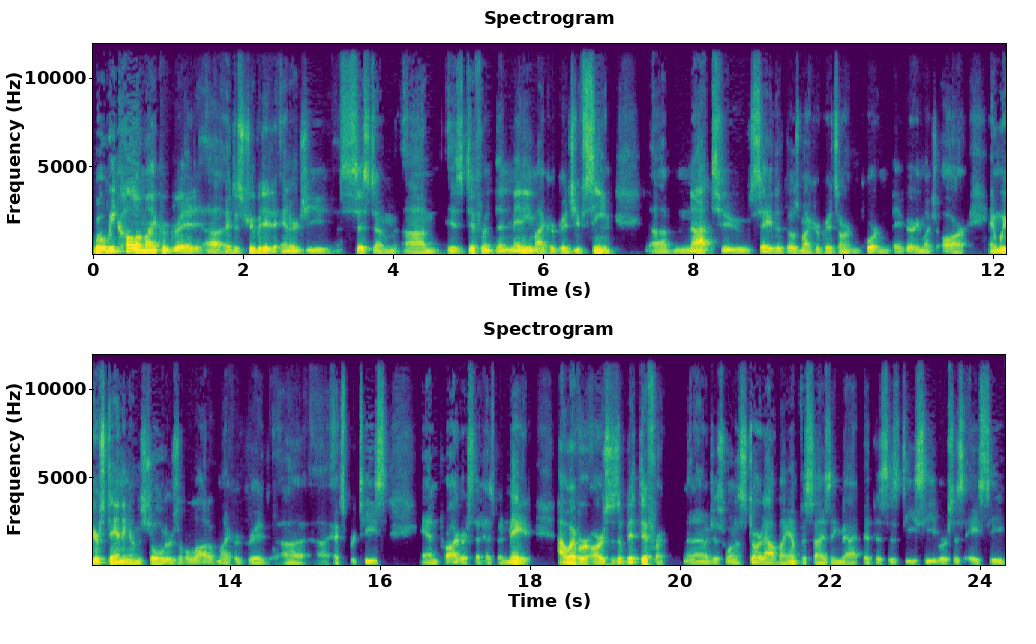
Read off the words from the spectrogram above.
What we call a microgrid, uh, a distributed energy system, um, is different than many microgrids you've seen. Uh, not to say that those microgrids aren't important, they very much are. And we are standing on the shoulders of a lot of microgrid uh, uh expertise and progress that has been made. However, ours is a bit different. And I would just want to start out by emphasizing that, that this is DC versus AC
